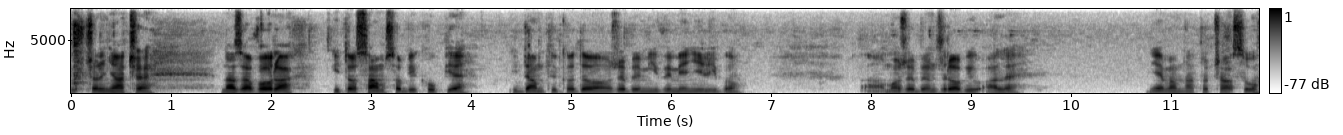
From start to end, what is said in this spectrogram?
uszczelniacze na zaworach i to sam sobie kupię i dam tylko do, żeby mi wymienili, bo a może bym zrobił, ale nie mam na to czasu.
